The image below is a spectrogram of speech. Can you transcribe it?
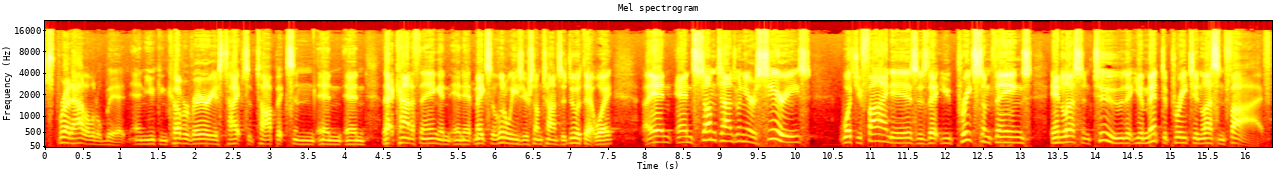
spread out a little bit and you can cover various types of topics and, and, and that kind of thing, and, and it makes it a little easier sometimes to do it that way. And, and sometimes when you're a series, what you find is, is that you preach some things in lesson two that you meant to preach in lesson five.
